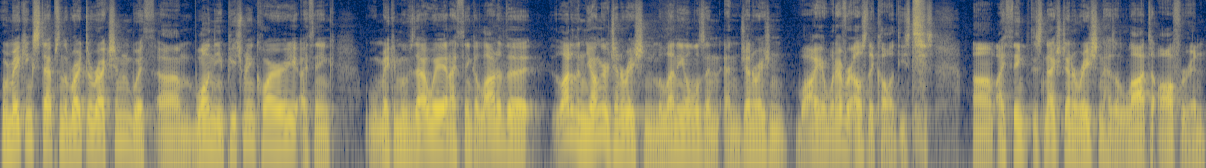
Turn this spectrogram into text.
we're making steps in the right direction with um, one the impeachment inquiry. I think we're making moves that way, and I think a lot of the a lot of the younger generation, millennials and, and Generation Y or whatever else they call it these days. Um, I think this next generation has a lot to offer, and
